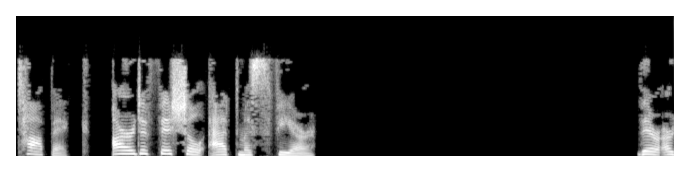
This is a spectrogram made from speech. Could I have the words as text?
Topic: Artificial atmosphere There are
